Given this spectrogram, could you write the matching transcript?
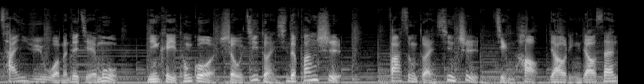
参与我们的节目，您可以通过手机短信的方式发送短信至井号幺零幺三。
